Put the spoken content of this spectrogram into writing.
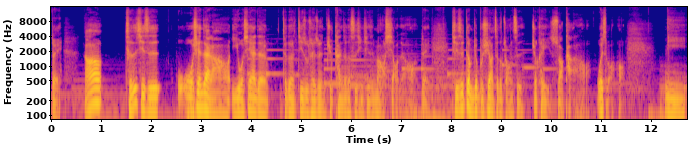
对。然后可是其实我现在啦，以我现在的这个技术水准去看这个事情，其实蛮好笑的哈。对，其实根本就不需要这个装置就可以刷卡了哈。为什么哈？你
